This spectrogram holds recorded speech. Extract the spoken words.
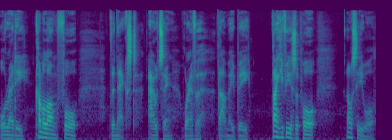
already. Come along for the next outing, wherever that may be. Thank you for your support, and I will see you all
